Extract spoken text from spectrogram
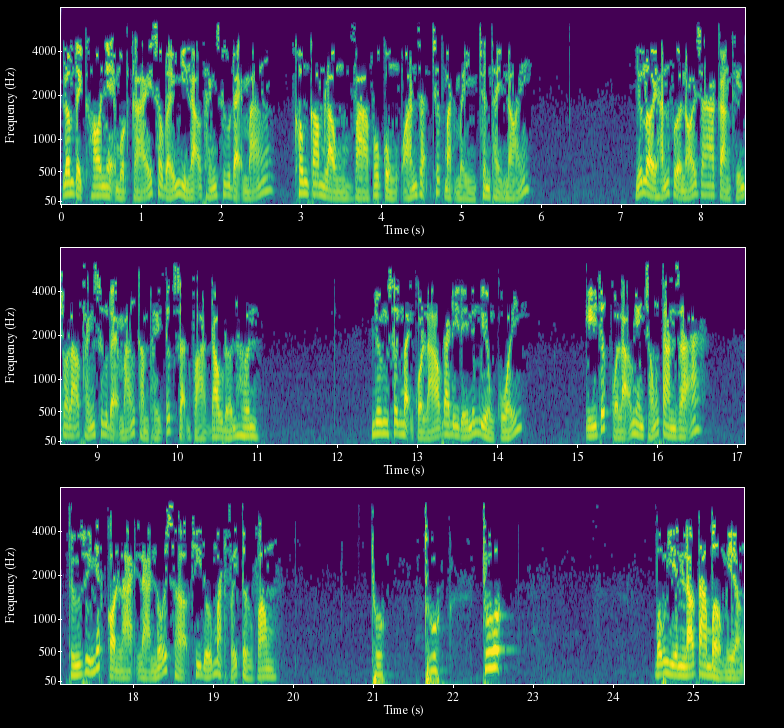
Lâm Tịch ho nhẹ một cái, sau đấy nhìn lão thánh sư đại mãng, không cam lòng và vô cùng oán giận trước mặt mình, chân thành nói. Những lời hắn vừa nói ra càng khiến cho lão thánh sư đại mãng cảm thấy tức giận và đau đớn hơn. Nhưng sinh mệnh của lão đã đi đến những điểm cuối. Ý thức của lão nhanh chóng tan rã. Thứ duy nhất còn lại là nỗi sợ khi đối mặt với tử vong. Thuốc, thuốc, thuốc. Bỗng nhiên lão ta mở miệng,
